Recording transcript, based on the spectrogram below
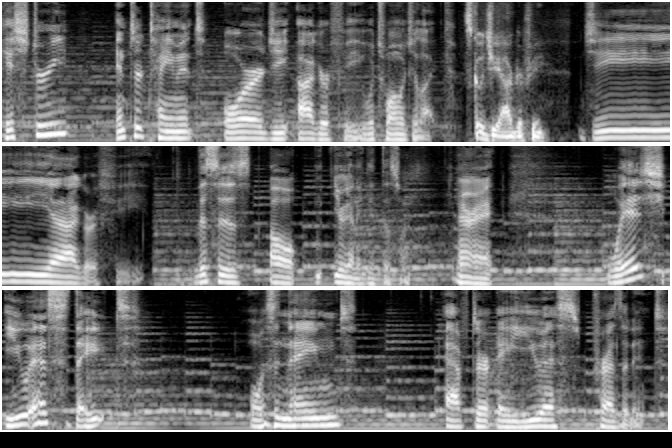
history, entertainment, or geography? Which one would you like? Let's go geography. Geography. This is, oh, you're going to get this one. All right. Which U.S. state was named after a U.S. president?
